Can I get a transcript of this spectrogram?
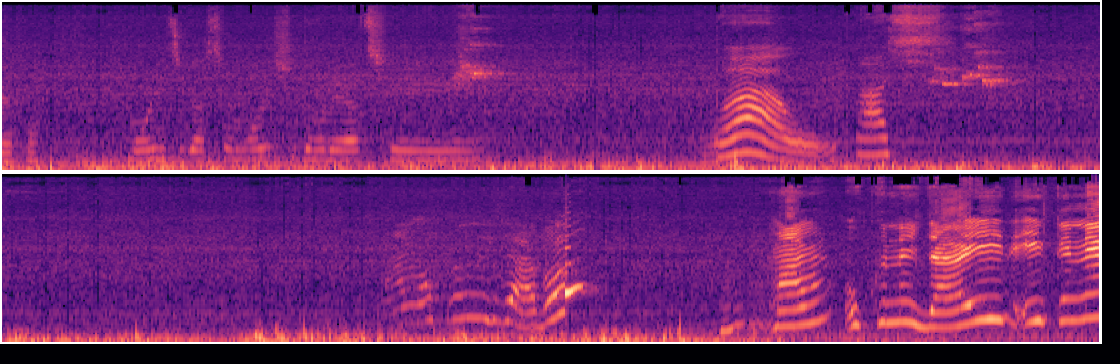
দেখো মরিচ গাছে মরিচ ধরে আছে। ওখানে যাই এখানে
